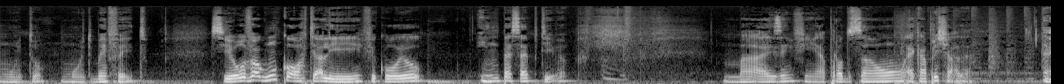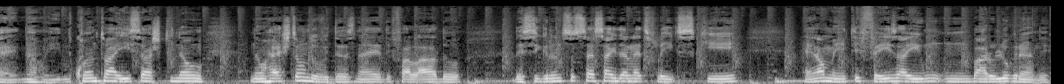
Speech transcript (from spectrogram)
muito, muito bem feito. Se houve algum corte ali, ficou imperceptível. Mas, enfim, a produção é caprichada. É, não, e quanto a isso, eu acho que não, não restam dúvidas, né, de falar do, desse grande sucesso aí da Netflix, que realmente fez aí um, um barulho grande.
